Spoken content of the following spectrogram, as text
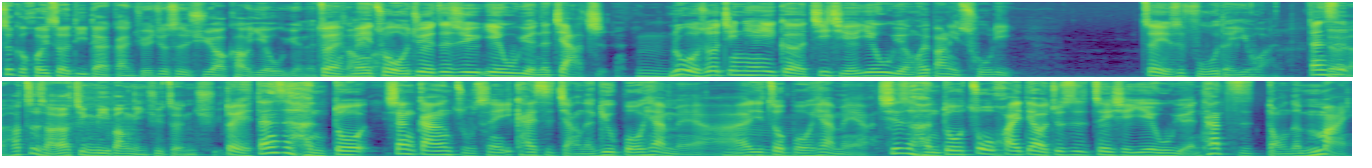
这个灰色地带感觉就是需要靠业务员的。对，没错，我觉得这是业务员的价值。嗯，如果说今天一个积极的业务员会帮你处理，这也是服务的一环。但是他至少要尽力帮你去争取。对，但是很多像刚刚主持人一开始讲的 U 波下美啊，做波下美啊，其实很多做坏掉就是这些业务员，他只懂得卖，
